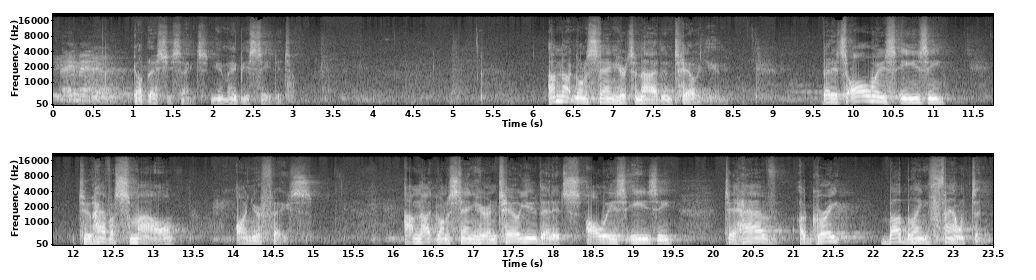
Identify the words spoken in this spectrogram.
Amen. God bless you, saints. You may be seated. I'm not going to stand here tonight and tell you that it's always easy to have a smile on your face. I'm not going to stand here and tell you that it's always easy to have a great bubbling fountain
